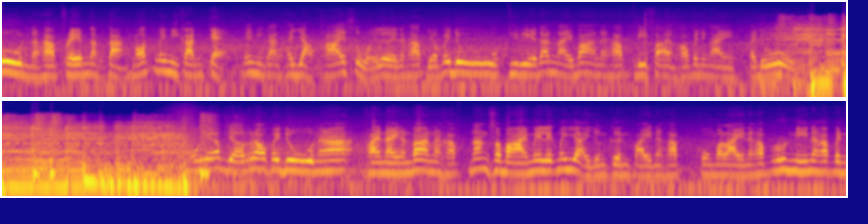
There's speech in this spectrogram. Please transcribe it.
บูรณ์นะครับ เฟรมต่างๆน็อตไม่มีการแกะ ไม่มีการขยับท้ายสวยเลยนะครับ เดี๋ยวไปดูทีเรียด้านในบ้างนะครับ ดีไซน์ของเขาเป็นยังไง ไปดู เคครับ เดี๋ยวเราไปดูนะฮะภายในกันบ้างนะครับ นั่งสบายไม่เล็กไม่ใหญ่จนเกินไปนะครับพวงมาลัยนะครับ รุ่นนี้นะครับเป็น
